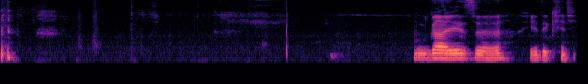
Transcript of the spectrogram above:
गाइस ये देखें जी।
